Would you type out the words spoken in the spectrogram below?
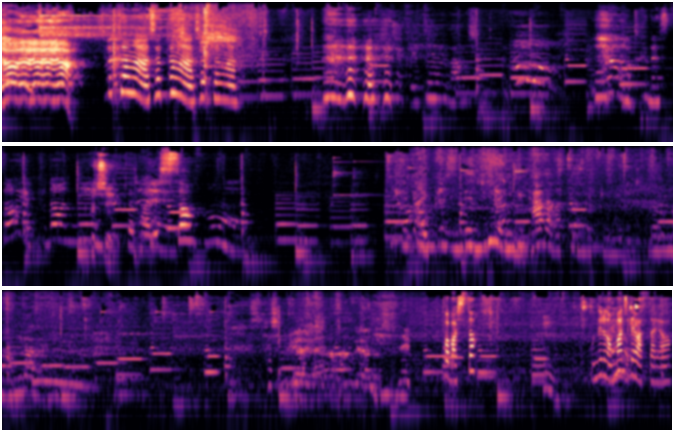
야야야야! 사탕아, 사탕아, 사탕아. 모양 어떻게 냈어? 예쁘다 언니. 그렇지. 너 잘했어? 어. 아니 근데 눈에 이게 바다 같은 느낌이야. 너무 마무라가 아니야. 오늘 엄마한테 왔어요.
